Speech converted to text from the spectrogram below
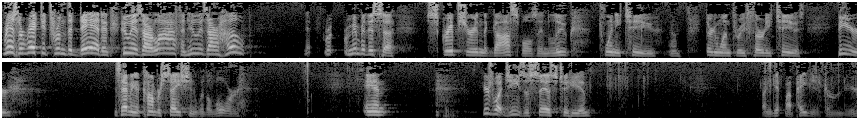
resurrected from the dead, and who is our life and who is our hope. Remember this uh, scripture in the Gospels in Luke 22, um, 31 through 32. Peter is having a conversation with the Lord. And here's what Jesus says to him. If I can get my pages turned here.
